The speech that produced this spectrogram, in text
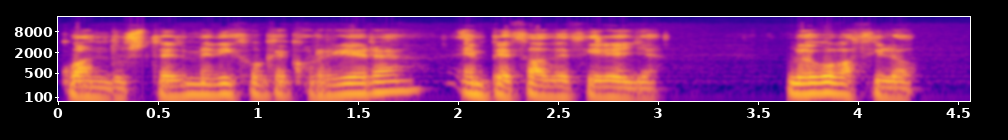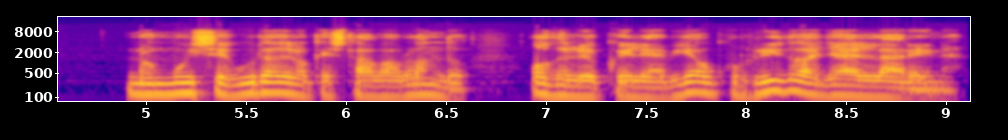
Cuando usted me dijo que corriera, empezó a decir ella. Luego vaciló, no muy segura de lo que estaba hablando o de lo que le había ocurrido allá en la arena.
